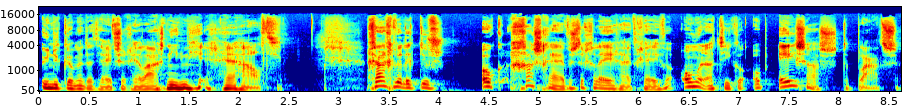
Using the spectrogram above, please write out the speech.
unicum en dat heeft zich helaas niet meer herhaald. Graag wil ik dus ook gastschrijvers de gelegenheid geven om een artikel op ESAS te plaatsen.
